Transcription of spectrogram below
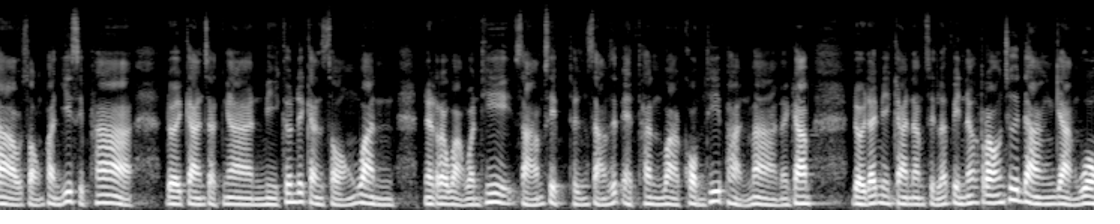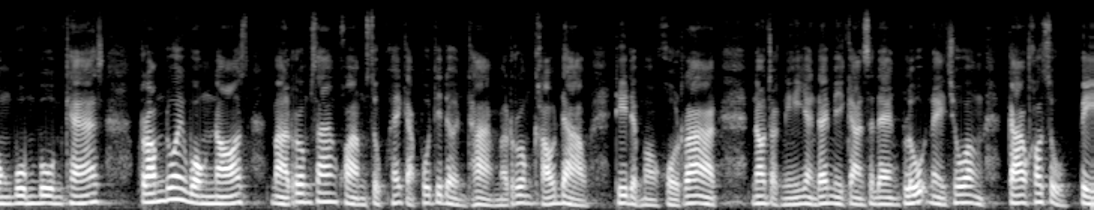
ดาว 2025 โดยการจัดงานมีขึ้นด้วยกัน 2 วัน ในระหว่างวันที่ 30 ถึง 31 ธันวาคมที่ผ่านมานะครับ โดยได้มีการนำศิลปินนักร้องชื่อดังอย่างวงบูมบูมแคส พร้อมด้วยวงนอสมาร่วมสร้างความสุขให้กับผู้ที่เดินทางมาร่วมเขาดาวที่เดอะมอลล์โคราช นอกจากนี้ยังได้มีการแสดงพลุในช่วงก้าวเข้าสู่ปี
